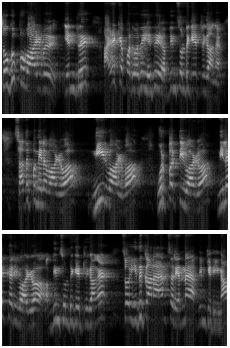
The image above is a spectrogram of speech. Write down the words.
தொகுப்பு வாழ்வு என்று அழைக்கப்படுவது எது அப்படின்னு சொல்லிட்டு கேட்டிருக்காங்க. சதுப்பு நில வாழ்வா நீர் வாழ்வா உற்பத்தி வாழ்வா நிலக்கரி வாழ்வா அப்படின்னு சொல்லிட்டு கேட்டிருக்காங்க. ஸோ இதுக்கான ஆன்சர் என்ன அப்படின்னு கேட்டீங்கன்னா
